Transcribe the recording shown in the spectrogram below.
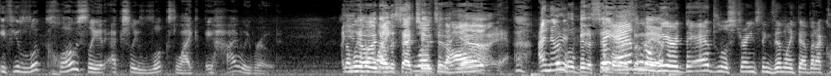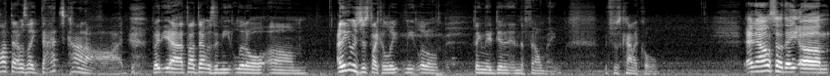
If you look closely, it actually looks like a highway road. The you know, the I noticed that too. slopes in the hallway. Yeah, I know a little bit of symbolism. they add little there. weird, they add little strange things in like that. But I caught that I was like, that's kind of odd. But yeah, I thought that was a neat little. um I think it was just like a le- neat little thing they did in the filming, which was kind of cool. and also they um,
